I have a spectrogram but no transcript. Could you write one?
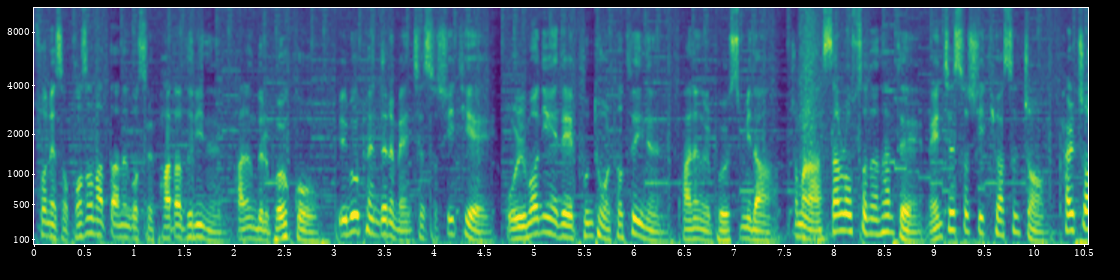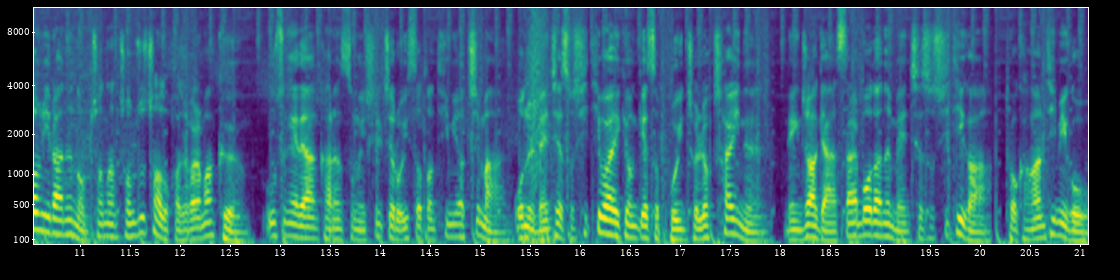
손 에서 벗어났다는 것을 받아들이는 반응들을 보였고 일부 팬들은 맨체스터 시티의 올머니에 대해 분통을 터트리는 반응을 보였습니다. 정말 아스날로서는 한때 맨체스터 시티와 승점 8점이라는 엄청난 점수차도 가져갈 만큼 우승에 대한 가능성이 실제로 있었던 팀이었지만 오늘 맨체스터 시티와의 경기에서 보인 전력 차이는 냉정하게 아스날보다는 맨체스터 시티가 더 강한 팀이고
